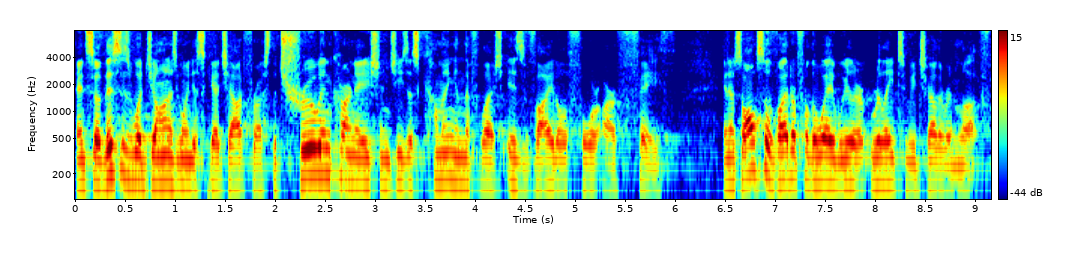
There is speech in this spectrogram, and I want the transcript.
And so, this is what John is going to sketch out for us. The true incarnation, Jesus coming in the flesh, is vital for our faith. And it's also vital for the way we relate to each other in love.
